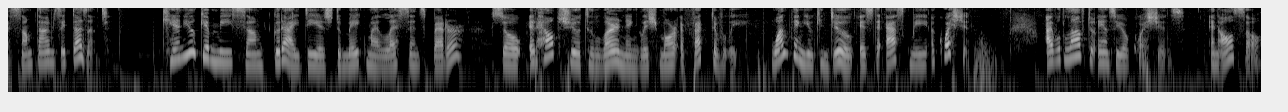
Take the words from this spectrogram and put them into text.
sometimes it doesn't. Can you give me some good ideas to make my lessons better? So it helps you to learn English more effectively. One thing you can do is to ask me a question. I would love to answer your questions. And also,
